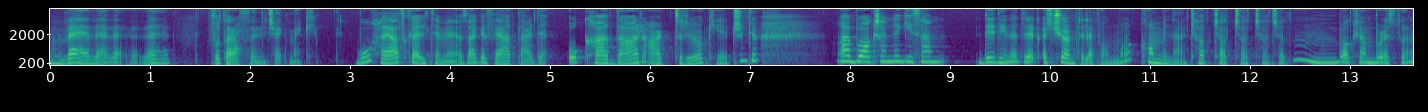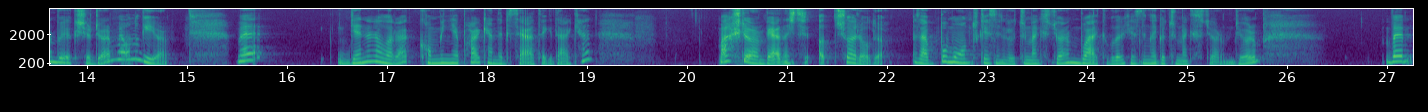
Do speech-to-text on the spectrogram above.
ve ve ve ve ve fotoğraflarını çekmek. Bu hayat kalitemi özellikle seyahatlerde o kadar arttırıyor ki. Çünkü bu akşam ne giysem dediğinde direkt açıyorum telefonumu. Kombinler çat çat çat çat çat. Hmm, bu akşam bu restorana bu yakışır diyorum ve onu giyiyorum. Ve genel olarak kombin yaparken de bir seyahate giderken başlıyorum bir yerden işte şöyle oluyor. Mesela bu montu kesinlikle götürmek istiyorum. Bu ayakkabıları kesinlikle götürmek istiyorum diyorum. Ve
